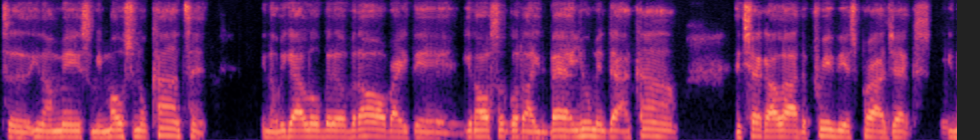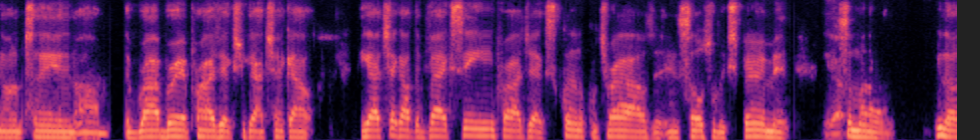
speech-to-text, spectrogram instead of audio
to, you know what I mean, some emotional content. You know, we got a little bit of it all right there. You can also go to like badhuman.com and check out a lot of the previous projects. You know what I'm saying? Um, the Rye Bread projects you got to check out. You got to check out the vaccine projects, clinical trials, and, and social experiment. Yeah. Some uh, you know,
